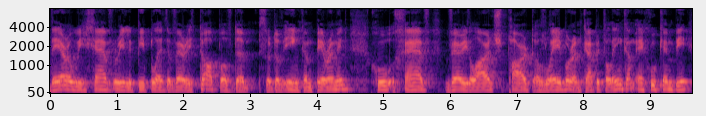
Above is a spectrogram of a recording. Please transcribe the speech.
there we have really people at the very top of the sort of income pyramid who have very large part of labor and capital income and who can be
